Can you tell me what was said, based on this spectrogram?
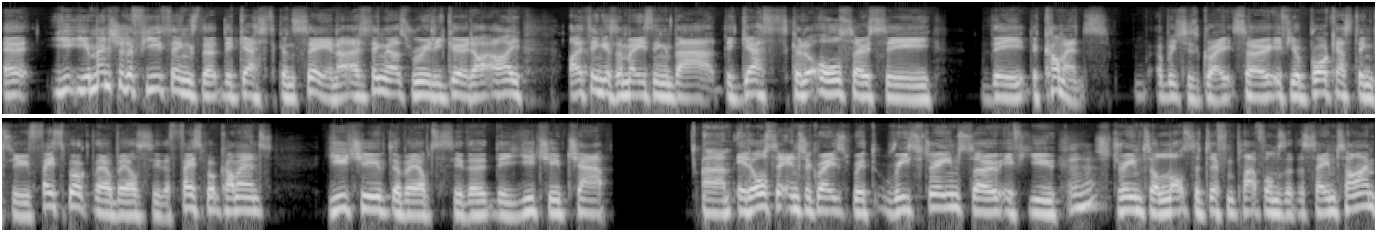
uh, you, you mentioned a few things that the guest can see, and I think that's really good. I I, I think it's amazing that the guests can also see the the comments, which is great. So if you're broadcasting to Facebook, they'll be able to see the Facebook comments. YouTube, they'll be able to see the the YouTube chat. Um, it also integrates with Restream. So if you stream to lots of different platforms at the same time,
